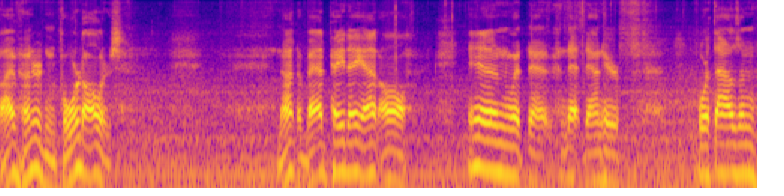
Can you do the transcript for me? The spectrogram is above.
$504. Not a bad payday at all. And with that net down here, 4,000,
